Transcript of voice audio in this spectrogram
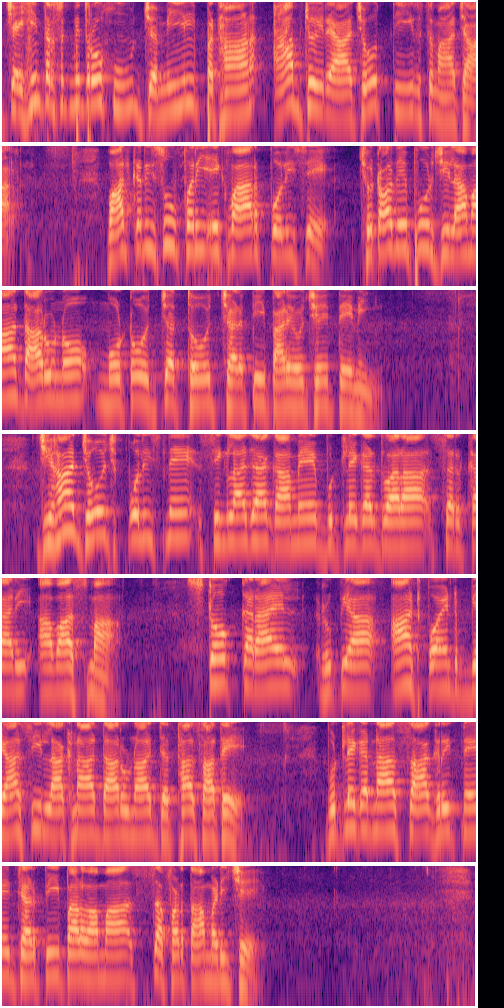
જય હિન્દ દર્શક મિત્રો, હું જમીલ પઠાણ, આપ જોઈ રહ્યા છો તીર સમાચાર. વાત કરીશું ફરી એકવાર પોલીસે. છોટાઉદેપુર જિલ્લામાં દારૂનો મોટો જથ્થો ઝડપી પાડ્યો છે તેની. જી હા જોજ પોલીસને સિંગલાજા ગામે બુટલેગર દ્વારા સરકારી આવાસમાં સ્ટોક કરાયેલ રૂપિયા આઠ પોઈન્ટ બ્યાસી લાખના દારૂના જથ્થા સાથે બુટલેગરના સાગરીતને ઝડપી પાડવામાં સફળતા મળી છે.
